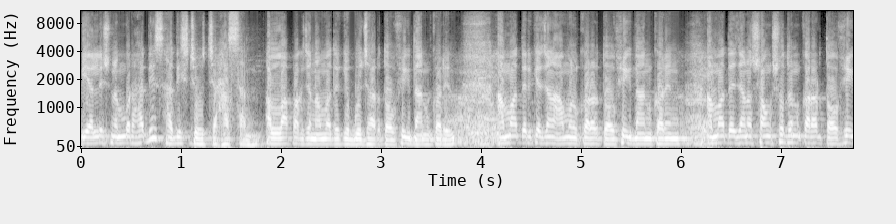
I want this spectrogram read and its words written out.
বিয়াল্লিশ নম্বর হাদিস, হাদিসটি হচ্ছে হাসান। আল্লাহ পাক যেন আমাদেরকে বোঝার তৌফিক দান করেন, আমাদেরকে যেন আমল করার তৌফিক দান করেন, আমাদের যেন সংশোধন করার তৌফিক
